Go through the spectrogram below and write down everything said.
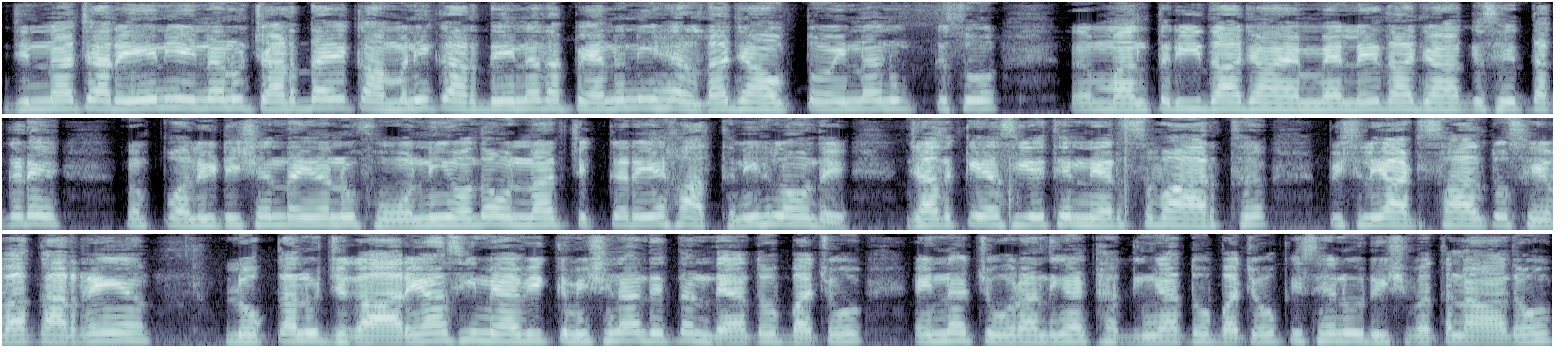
ਜਿੰਨਾ ਚਿਰ ਇਹ ਨਹੀਂ ਇਹਨਾਂ ਨੂੰ ਚੜਦਾ ਇਹ ਕੰਮ ਨਹੀਂ ਕਰਦੇ, ਇਹਨਾਂ ਦਾ ਪੈਨ ਨਹੀਂ ਹਿਲਦਾ ਜਾਂ ਉੱਤੋਂ ਇਹਨਾਂ ਨੂੰ ਕਿਸੇ ਮੰਤਰੀ ਦਾ ਜਾਂ ਐਮਐਲਏ ਦਾ ਜਾਂ ਕਿਸੇ ਤਕੜੇ ਪੋਲੀਟੀਸ਼ੀਅਨ ਦਾ ਇਹਨਾਂ ਨੂੰ ਫੋਨ ਨਹੀਂ ਆਉਂਦਾ, ਉਹਨਾਂ ਚੱਕਰ ਇਹ ਹੱਥ ਨਹੀਂ ਹਿਲਾਉਂਦੇ। ਜਦ ਕਿ ਅਸੀਂ ਇੱਥੇ ਨਿਰਸਵਾਰਥ ਪਿਛਲੇ 8 ਸਾਲ ਤੋਂ ਸੇਵਾ ਕਰ ਰਹੇ ਹਾਂ, ਲੋਕਾਂ ਨੂੰ ਜਗਾ ਰਿਹਾ ਸੀ ਮੈਂ ਵੀ ਕਮਿਸ਼ਨਾਂ ਦੇ ਧੰਦਿਆਂ ਤੋਂ ਬਚੋ, ਇਹਨਾਂ ਚੋਰਾਂ ਦੀਆਂ ਠੱਗੀਆਂ ਤੋਂ ਬਚੋ, ਕਿਸੇ ਨੂੰ ਰਿਸ਼ਵਤ ਨਾ ਦਿਓ।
